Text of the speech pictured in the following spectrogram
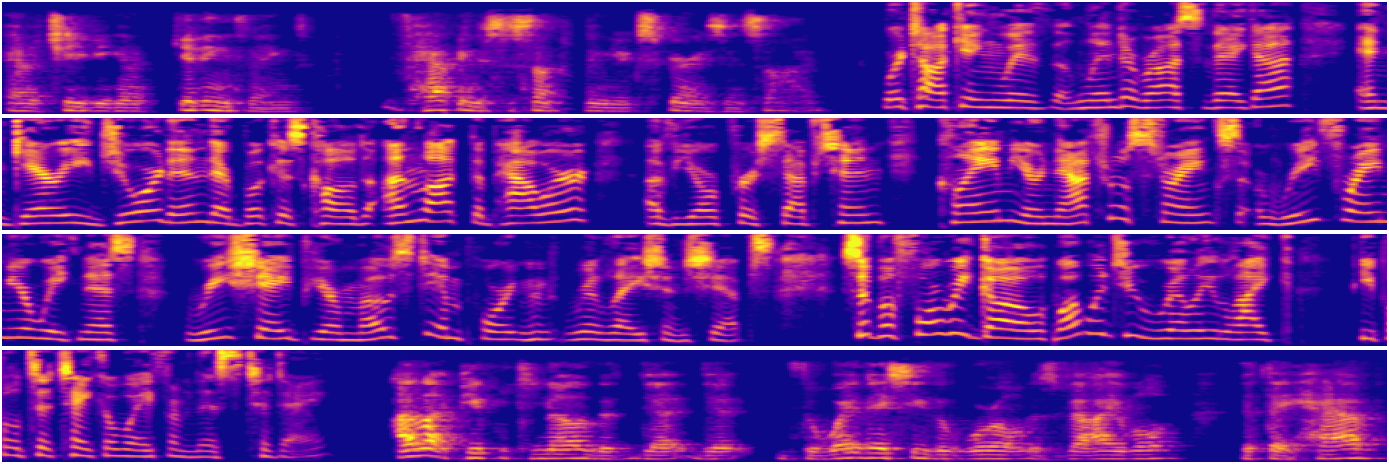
and achieving and getting things. Happiness is something you experience inside. We're talking with Lynda Ross Vega and Gary Jordan. Their book is called Unlock the Power of Your Perception. Claim your natural strengths, reframe your weakness, reshape your most important relationships. So before we go, what would you really like people to take away from this today? I like people to know that, that, that the way they see the world is valuable, that they have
